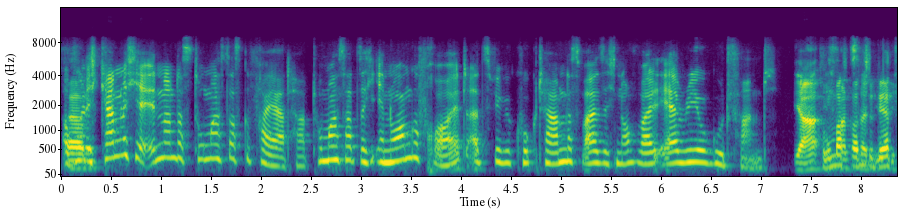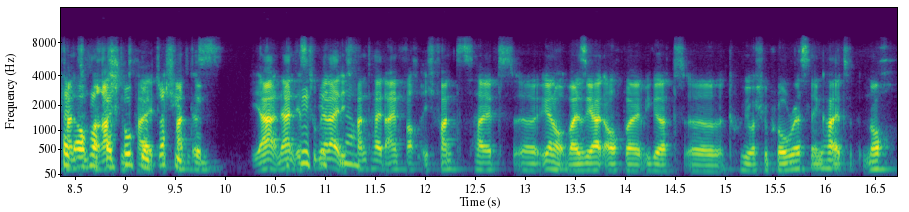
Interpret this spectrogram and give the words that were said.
Obwohl ähm, ich kann mich erinnern, dass Thomas das gefeiert hat. Thomas hat sich enorm gefreut, als wir geguckt haben, das weiß ich noch, weil er Rio gut fand. Ja, Thomas war halt, zu der Zeit auch noch bei Tokyo halt. Joshi drin. Es, ja, nein, es tut mir leid. Ich fand halt einfach, ich fand es halt, äh, genau, weil sie halt auch bei, wie gesagt, äh, Toyoshi Pro Wrestling halt noch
